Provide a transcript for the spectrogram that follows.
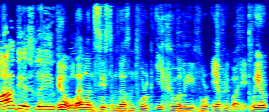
Obviously, You know, leveling system doesn't work equally for everybody. We are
